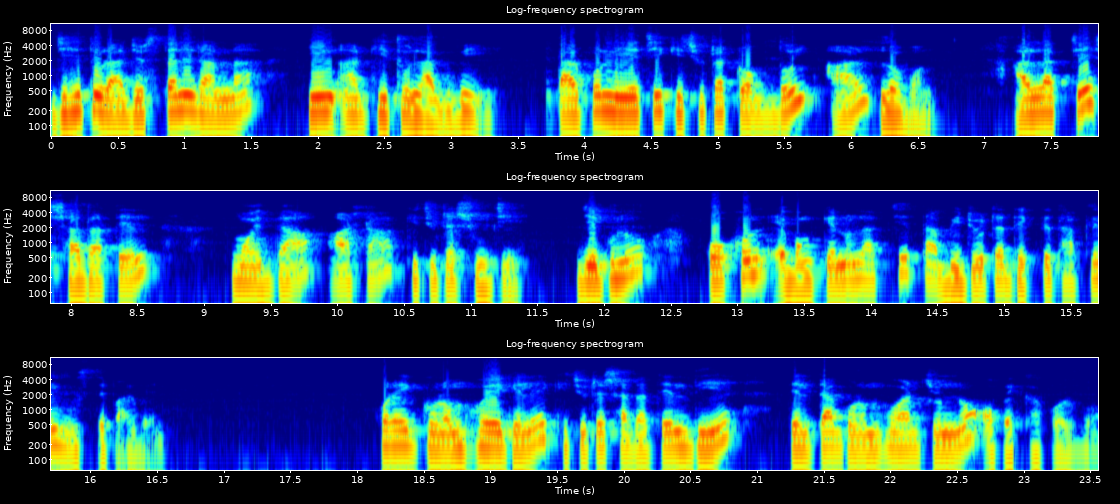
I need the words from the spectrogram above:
যেহেতু রাজস্থানি রান্না, হিং আর ঘি তো লাগবেই। তারপর নিয়েছি কিছুটা টক দই আর লবণ। আর লাগছে সাদা তেল ময়দা, আটা, কিছুটা সুজি, যেগুলো কখন এবং কেন লাগছে তা ভিডিওটা দেখতে থাকলেই বুঝতে পারবেন। কড়াই গরম হয়ে গেলে কিছুটা সাদা তেল দিয়ে তেলটা গরম হওয়ার জন্য অপেক্ষা করব।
